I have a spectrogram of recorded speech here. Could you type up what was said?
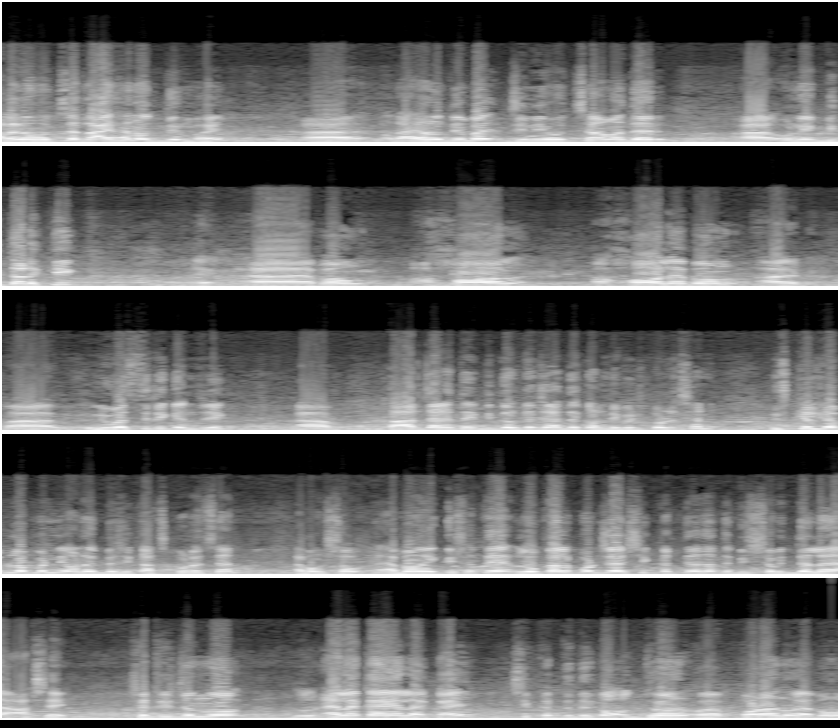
আরেকজন হচ্ছে রায়হান উদ্দিন ভাই। আহ, রায়হান উদ্দিন ভাই যিনি হচ্ছে আমাদের উনি বিতার্কিক এবং হল হল এবং ইউনিভার্সিটি কেন্দ্রিক তার জায়গাতে বিতর্কের জায়গাতে কন্ট্রিবিউট করেছেন। স্কিল ডেভেলপমেন্ট নিয়ে অনেক বেশি কাজ করেছেন এবং এবং একই সাথে লোকাল পর্যায়ে শিক্ষার্থীরা যাতে বিশ্ববিদ্যালয়ে আসে সেটির জন্য এলাকায় এলাকায় শিক্ষার্থীদেরকে অধ্যয়ন পড়ানো এবং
